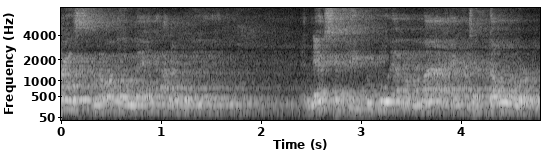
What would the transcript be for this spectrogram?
Praise the Lord, amen, hallelujah. And there's some people who have a mind to don't work.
